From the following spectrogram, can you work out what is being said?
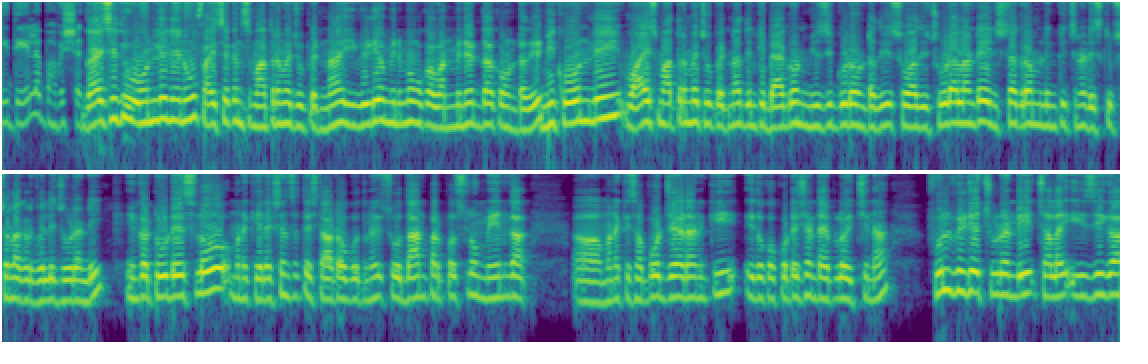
ఐదేళ్ళ భవిష్యత్తు. గైస్ ఇది ఓన్లీ నేను ఫైవ్ సెకండ్స్ మాత్రమే చూపెట్టిన. ఈ వీడియో మినిమం ఒక వన్ మినిట్ దాకా ఉంటది. మీకు ఓన్లీ వాయిస్ మాత్రమే చూపెట్టిన దీనికి బ్యాక్గ్రౌండ్ మ్యూజిక్ కూడా ఉంటది. సో అది చూడాలంటే ఇన్స్టాగ్రామ్ లింక్ ఇచ్చిన డిస్క్రిప్షన్లో అక్కడికి వెళ్ళి చూడండి. ఇంకా టూ డేస్లో మనకి ఎలక్షన్స్ అయితే స్టార్ట్ అవబోతున్నాయి. సో దాని పర్పస్లో మెయిన్గా మనకి సపోర్ట్ చేయడానికి ఇది ఒక కొటేషన్ టైప్లో ఇచ్చిన. ఫుల్ వీడియో చూడండి. చాలా ఈజీగా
